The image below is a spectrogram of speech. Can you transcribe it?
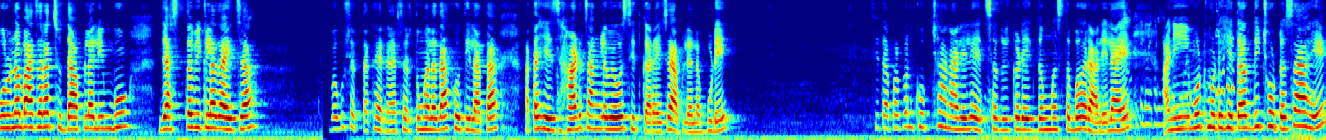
पूर्ण बाजारात सुद्धा आपला लिंबू जास्त विकला जायचा. बघू शकता खैरनार सर तुम्हाला दाखवतील आता. आता हे झाड चांगलं व्यवस्थित करायचं आहे आपल्याला पुढे. सीताफळ पण खूप छान आलेले आहेत. सगळीकडे एकदम मस्त बहर आलेला आहे. आणि मोठमोठे हे तर अगदी छोटंसं आहे.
